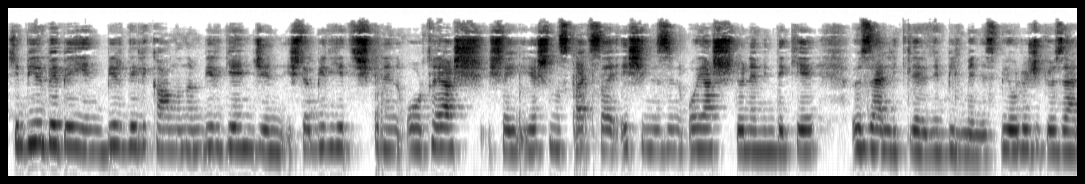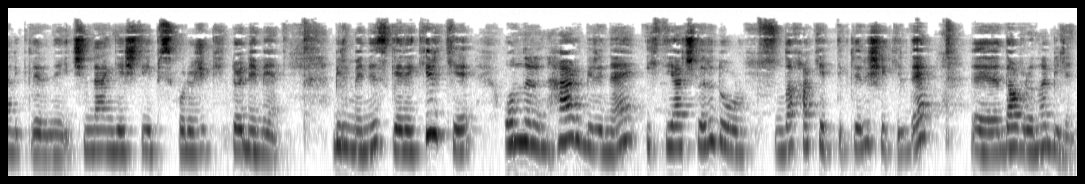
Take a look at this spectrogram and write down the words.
işte bir bebeğin bir delikanlının bir gencin işte bir yetişkinin orta yaş işte yaşınız kaçsa eşinizin o yaş dönemindeki özelliklerini bilmeniz biyolojik özelliklerini içinden geçtiği psikolojik dönemi bilmeniz gerekir ki onların her birine ihtiyaçları doğrultusunda hak ettikleri şekilde e, davranabilin.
